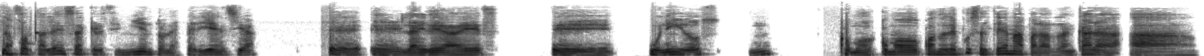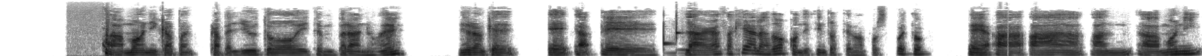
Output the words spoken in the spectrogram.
La fortaleza, el crecimiento, la experiencia, eh, eh, la idea es eh, unidos, como, como cuando le puse el tema para arrancar a, a, a Mónica Capelluto hoy temprano, ¿eh? Vieron que eh, la agasajé a las dos con distintos temas, por supuesto. A, a, a, a Moni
